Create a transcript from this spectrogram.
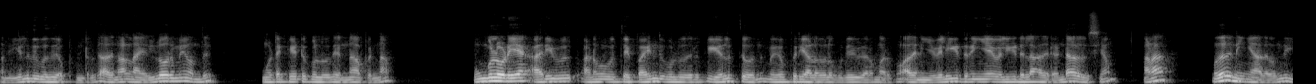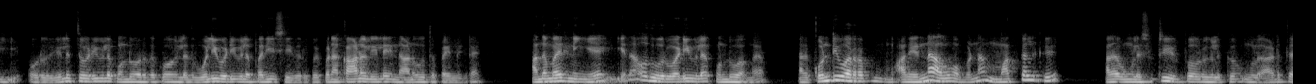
அந்த எழுதுவது அப்படின்றது. அதனால் நான் எல்லோருமே வந்து உங்கள்கிட்ட கேட்டுக்கொள்வது என்ன அப்படின்னா உங்களுடைய அறிவு அனுபவத்தை பகிர்ந்து கொள்வதற்கு எழுத்து வந்து மிகப்பெரிய அளவில் உதவிகரமாக இருக்கும். அதை நீங்கள் வெளியிடுறீங்க வெளியிடல அது ரெண்டாவது விஷயம். ஆனால் முதல்ல நீங்கள் அதை வந்து ஒரு எழுத்து வடிவில் கொண்டு வரதுக்கோ இல்லை ஒலி வடிவில் பதிவு செய்திருக்கோ இப்போ நான் காணொலியில் இந்த அனுபவத்தை பகிர்ந்துக்கிறேன். அந்த மாதிரி நீங்கள் ஏதாவது ஒரு வடிவில் கொண்டு வாங்க. அதை கொண்டு வர்றப்ப அது என்ன ஆகும் அப்படின்னா மக்களுக்கு அதை உங்களை சுற்றி இருப்பவர்களுக்கு உங்களை அடுத்த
